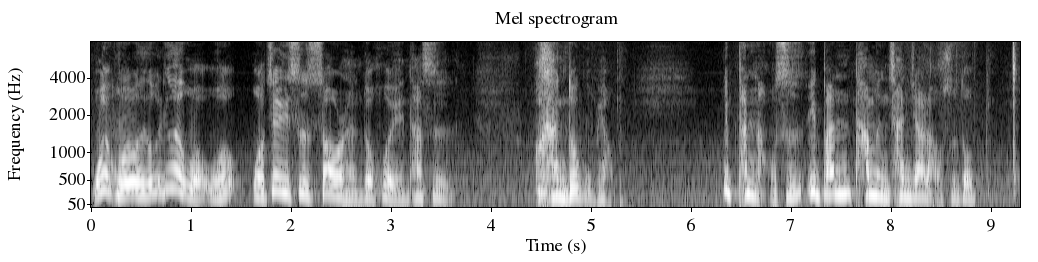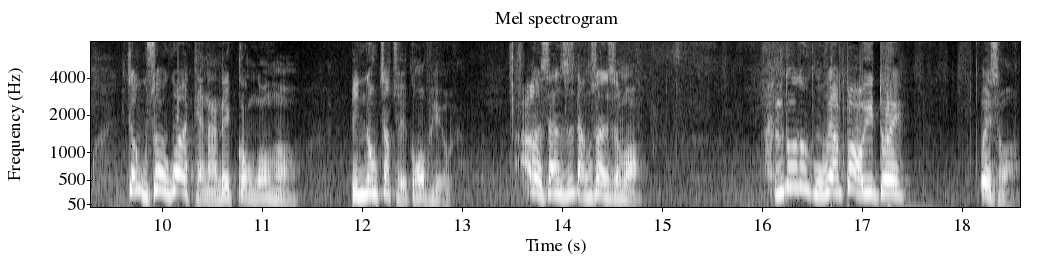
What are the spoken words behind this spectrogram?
我我因为我我我这一次收了很多会员，他是很多股票。一般老师，一般他们参加老师都，就所以我点哪里讲讲吼，你弄这嘴股票，二三十档算什么？很多的股票爆一堆，为什么？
